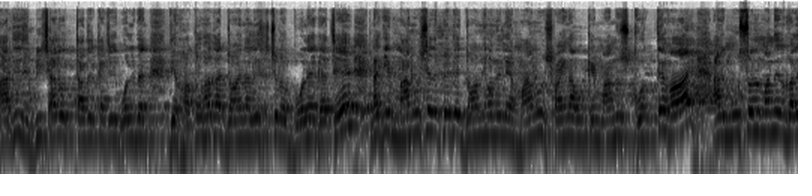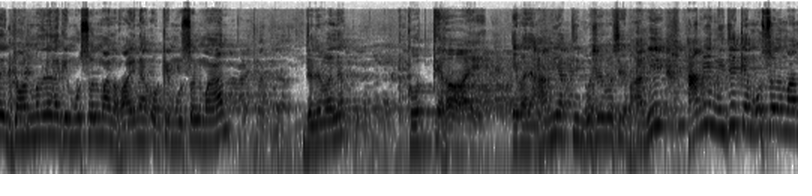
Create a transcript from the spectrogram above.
হাদিস বিচারক তাদের কাছে বলবেন যে হতভাগা জয়নাল এসেছিল, বলে গেছে, নাকি মানুষের পেটে জন্ম নিলে মানুষ হয় না, ওকে মানুষ করতে হয়, আর মুসলমানের ঘরে জন্ম নিলে নাকি মুসলমান হয় না, ওকে মুসলমান? যদি বলে করতে হয়। এবারে আমি আপনি বসে বসে ভাবি, আমি নিজেকে মুসলমান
